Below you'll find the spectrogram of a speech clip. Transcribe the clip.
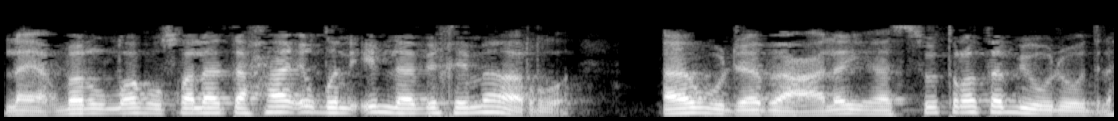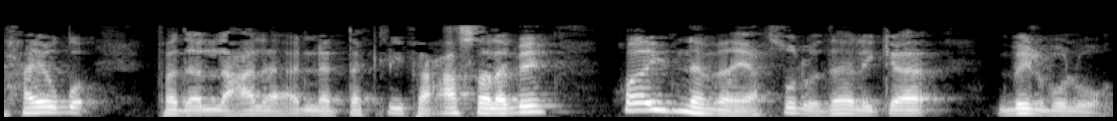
لا يقبل الله صلاة حائض إلا بخمار. أوجب عليها السترة بوجود الحيض فدل على أن التكليف حصل به وإنما يحصل ذلك بالبلوغ.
